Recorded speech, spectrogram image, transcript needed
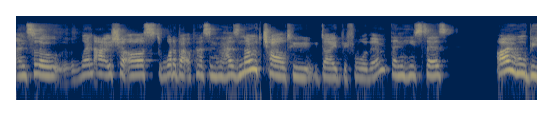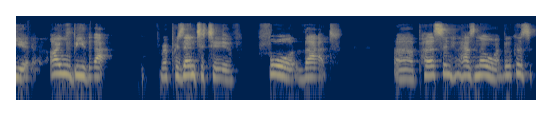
and so when Aisha asked, What about a person who has no child who died before them? Then he says, I will be, I will be that representative for that uh, person who has no one. Because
